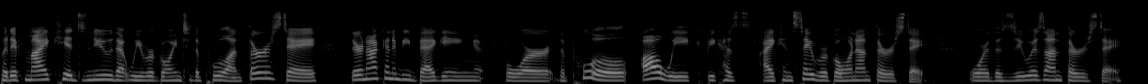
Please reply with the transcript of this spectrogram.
But if my kids knew that we were going to the pool on Thursday, they're not going to be begging for the pool all week because I can say we're going on Thursday or the zoo is on Thursday.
